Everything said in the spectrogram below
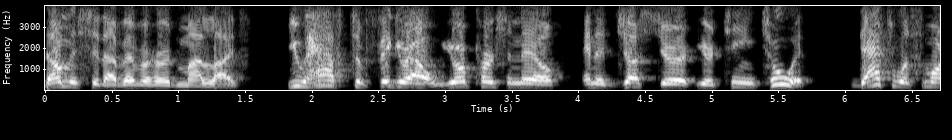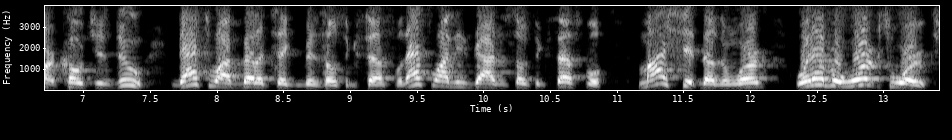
dumbest shit I've ever heard in my life." You have to figure out your personnel and adjust your your team to it. That's what smart coaches do. That's why Belichick's been so successful. That's why these guys are so successful. My shit doesn't work. Whatever works, works.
